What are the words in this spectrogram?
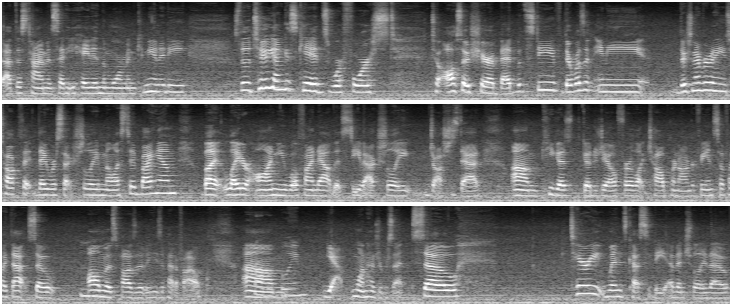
at this time and said he hated the Mormon community. So, the two youngest kids were forced to also share a bed with Steve. There wasn't any, there's never been any talk that they were sexually molested by him, but later on, you will find out that Steve actually, Josh's dad, um, he goes go to jail for like child pornography and stuff like that. So, Mhm. almost positive he's a pedophile. Um, Probably. yeah, one hundred percent. So Terry wins custody eventually, though,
